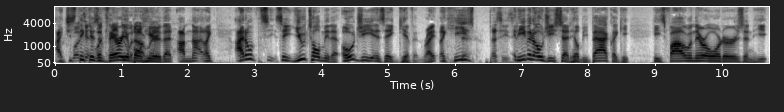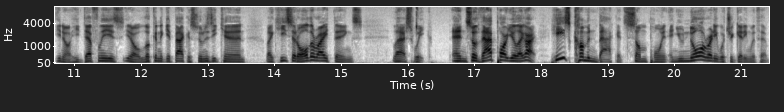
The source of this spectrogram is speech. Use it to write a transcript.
I just What think can- there's a what can they do variable here Randle? that I'm not like. I don't see. See, you told me that OG is a given, right? Like he's that's easy. and even OG said he'll be back. Like he he's following their orders, and he you know he definitely is you know looking to get back as soon as he can. Like he said all the right things last week, and so that part you're like, all right, he's coming back at some point, and you know already what you're getting with him.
